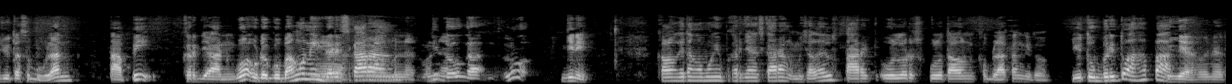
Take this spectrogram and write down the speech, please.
juta sebulan tapi kerjaan gue udah gue bangun nih Iya, dari sekarang benar, benar. gitu nggak lu gini kalau kita ngomongin pekerjaan sekarang misalnya lu tarik ulur 10 tahun ke belakang gitu youtuber itu apa? Iya benar.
